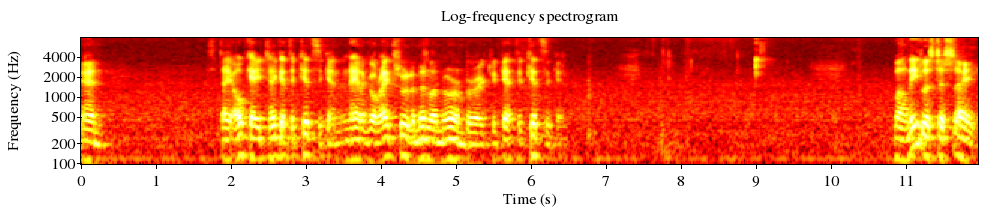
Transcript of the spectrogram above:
and say, okay, take it to Kitzingen. And they had to go right through the middle of Nuremberg to get to Kitzingen. Well, needless to say,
